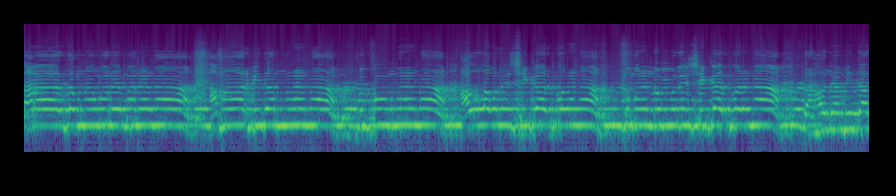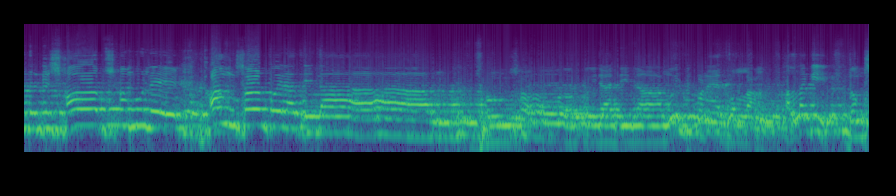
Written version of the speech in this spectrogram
তারা যেমন আমারে মানে না, আমার বিধান মানে না, হুকুম মানে না, আল্লাহ বলে স্বীকার করে না, তোমার নবী বলে স্বীকার করে না, তাহলে আমি তাদেরকে সব সমূলে ধ্বংস কইরা দিলাম, ধ্বংস কইরা দিলাম ওই যে কোন আয়াত বললাম আল্লাহ কি ধ্বংস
